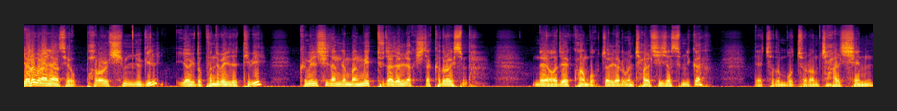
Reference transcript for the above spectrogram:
여러분 안녕하세요. 8월 16일 여의도 펀드매니저 TV 금일 시장 전망 및 투자 전략 시작하도록 하겠습니다. 네, 어제 광복절 여러분 잘 쉬셨습니까? 네, 저도 모처럼 잘 쉰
